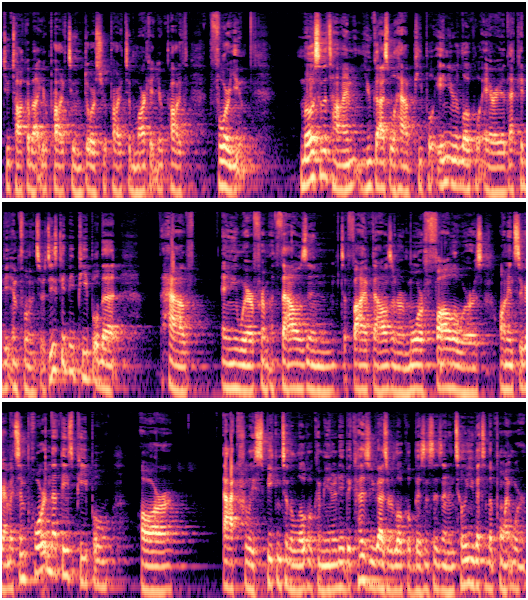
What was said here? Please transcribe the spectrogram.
to talk about your product, to endorse your product, to market your product for you. Most of the time, you guys will have people in your local area that could be influencers. These could be people that have anywhere from a thousand to five thousand or more followers on Instagram. It's important that these people are actually speaking to the local community because you guys are local businesses and until you get to the point where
